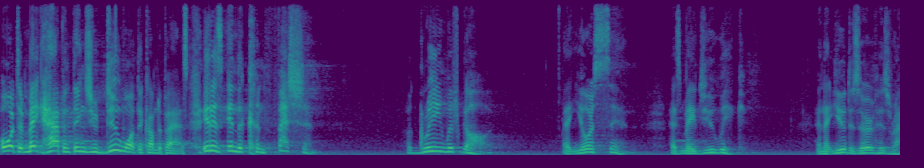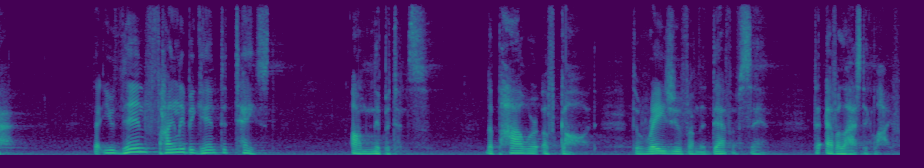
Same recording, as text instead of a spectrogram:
or to make happen things you do want to come to pass. It is in the confession, agreeing with God that your sin has made you weak and that you deserve His wrath, that you then finally begin to taste omnipotence the power of God to raise you from the death of sin to everlasting life.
